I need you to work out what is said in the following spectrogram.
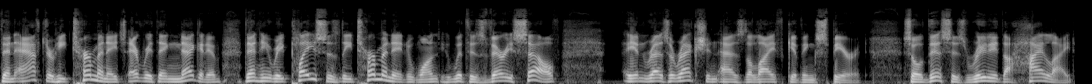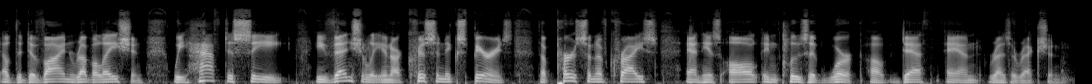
Then, after he terminates everything negative, then he replaces the terminated one with his very self in resurrection as the life giving spirit. So, this is really the highlight of the divine revelation. We have to see eventually in our Christian experience the person of Christ and his all inclusive work of death and resurrection.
